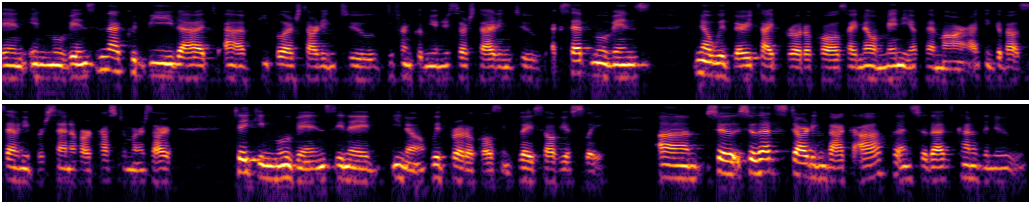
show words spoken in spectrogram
in, in move-ins, and that could be that uh, people are starting to, different communities are starting to accept move-ins, you know, with very tight protocols. I know many of them are. I think about 70% of our customers are taking move-ins in a, you know, with protocols in place, obviously. Um, so, so that's starting back up, and so that's kind of the new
